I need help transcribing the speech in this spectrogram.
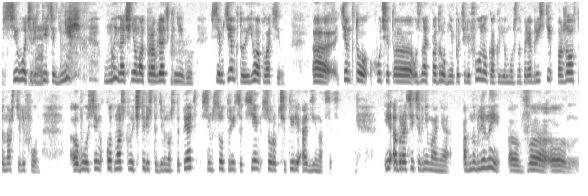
Всего через Ура. 10 дней мы начнем отправлять книгу всем тем, кто ее оплатил. А, Тем, кто хочет э, узнать подробнее по телефону, как ее можно приобрести, пожалуйста, наш телефон 8, код Москвы 495 737 44 11. И обратите внимание, обновлены э, в э,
